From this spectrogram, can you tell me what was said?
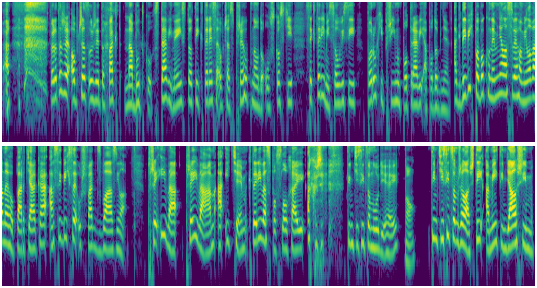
protože občas už je to fakt na budku. Staví nejistoty, které se občas přehupnou do úzkosti, se kterými souvisí poruchy příjmu potravy a podobně. A kdybych po boku neměla svého milovaného parťáka, asi bych se už fakt zbláznila. Přeji, va, přeji vám a i těm, ktorí vás poslouchají, akože tým tisícom ľudí, hej? No. tým tisícom želáš ty a my tým ďalším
